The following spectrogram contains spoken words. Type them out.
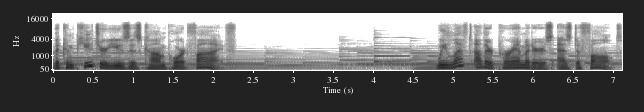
the computer uses COM port 5. We left other parameters as default.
